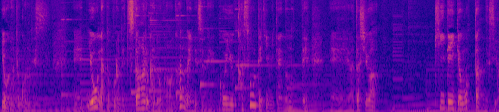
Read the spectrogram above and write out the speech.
ようなところです。えー、ようなところで伝わるかどうか分かんないんですよね。こういう仮想敵みたいなのって、えー、私は聞いていて思ったんですよ。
